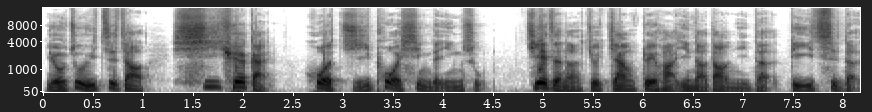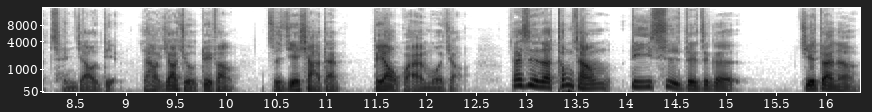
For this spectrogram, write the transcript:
有助于制造稀缺感或急迫性的因素。接着呢，就将对话引导到你的第一次的成交点，然后要求对方直接下单，不要拐弯抹角。但是呢，通常第一次的这个阶段呢，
